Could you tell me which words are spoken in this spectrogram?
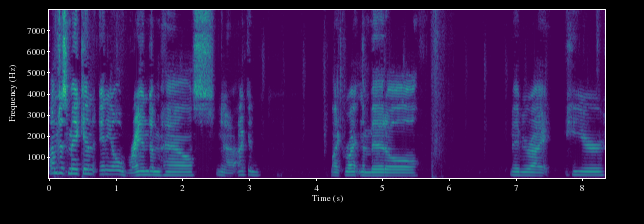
I'm just making any old random house. You know, I could, like, right in the middle, maybe right here,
